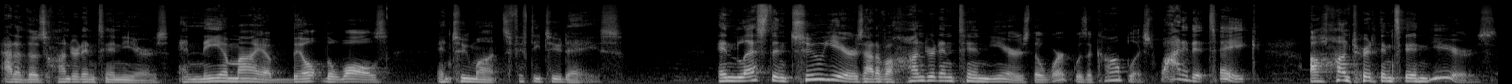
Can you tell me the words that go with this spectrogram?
out of those 110 years. And Nehemiah built the walls in two months, 52 days. In less than two years out of 110 years, the work was accomplished. Why did it take 110 years?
